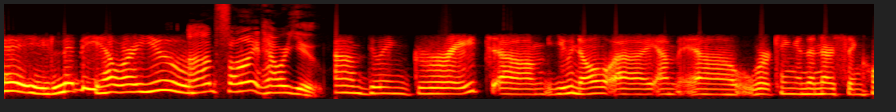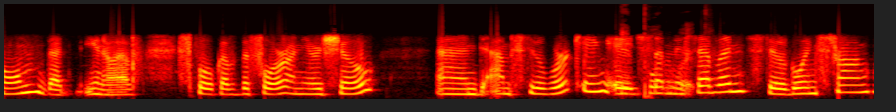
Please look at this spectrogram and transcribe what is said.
Hey, Libby, how are you? I'm fine. How are you? I'm doing great. Um, you know, I am uh, working in the nursing home that you know I've spoke of before on your show, and I'm still working. Age Important work. seventy-seven, still going strong.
